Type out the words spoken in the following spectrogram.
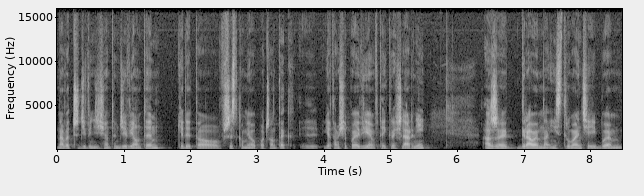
nawet czy 99, kiedy to wszystko miało początek, y, ja tam się pojawiłem w tej kreślarni, a że grałem na instrumencie i byłem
